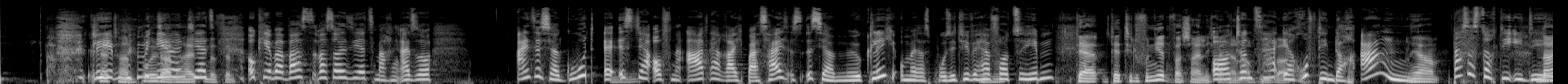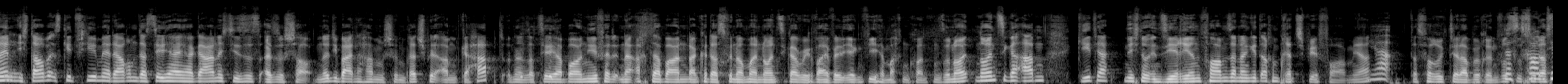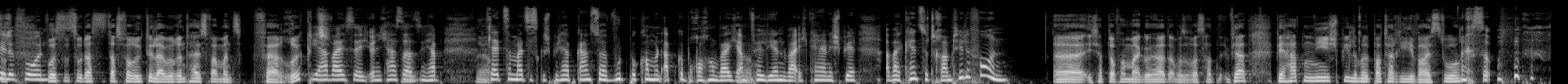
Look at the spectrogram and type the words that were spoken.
Leben Klettern, im Hier und halt jetzt. Okay, aber was, was soll sie jetzt machen? Also, eins ist ja gut, er ist Mhm. ja auf eine Art erreichbar. Das heißt, es ist ja möglich, um mir das Positive hervorzuheben, Der, der telefoniert wahrscheinlich. dann und Zeit, er ruft ihn doch an. Ja. Das ist doch die Idee. Nein, ich glaube, es geht viel mehr darum, dass Silja ja gar nicht dieses, also schau, ne, die beiden haben einen schönen Brettspielabend gehabt und dann sagt Silja, boah, Nilfeld in der Achterbahn, danke, dass wir nochmal ein 90er Revival irgendwie hier machen konnten. So neun- 90er Abend geht ja nicht nur in Serienform, sondern geht auch in Brettspielform, ja? Ja. Das verrückte Labyrinth. Das Wusstest du, dass es, Traumtelefon. wusstest du, dass es das verrückte Labyrinth heißt, weil man es verrückt? Ja, weiß ich. Und ich hasse das. Ich habe das letzte Mal, als ich es gespielt habe, ganz doll Wut bekommen und abgebrochen, weil ich am Verlieren war. Ich kann ja nicht spielen. Aber kennst du Traumtelefon? Äh, ich habe davon mal gehört, aber sowas hatten wir, wir hatten nie Spiele mit Batterie, weißt du? Ach so.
